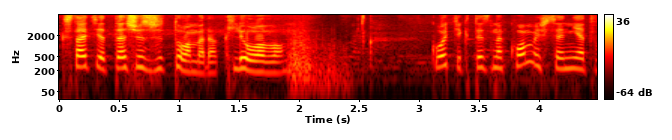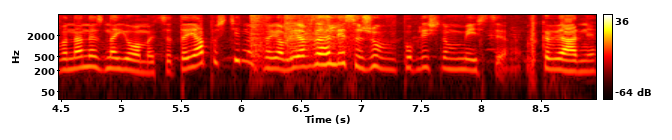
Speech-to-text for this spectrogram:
Кстати, теж із Житомира, кльово. Котик, ти знайомишся? Ні, вона не знайомиться. Та я постійно знайома. Я взагалі сиджу в публічному місці, в кав'ярні.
